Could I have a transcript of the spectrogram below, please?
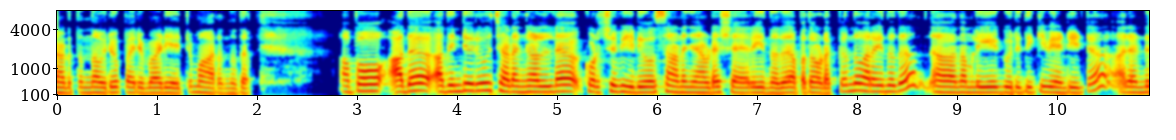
നടത്തുന്ന ഒരു പരിപാടിയായിട്ട് മാറുന്നത്. അപ്പോൾ അത് അതിന്റെ ഒരു ചടങ്ങുകളുടെ കുറച്ച് വീഡിയോസാണ് ഞാൻ ഇവിടെ ഷെയർ ചെയ്യുന്നത്. അപ്പോൾ തുടക്കം എന്ന് പറയുന്നത് നമ്മൾ ഈ ഗുരുതിക്ക് വേണ്ടിയിട്ട് രണ്ട്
